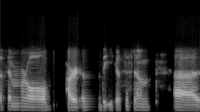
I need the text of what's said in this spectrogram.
ephemeral part of the ecosystem uh,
